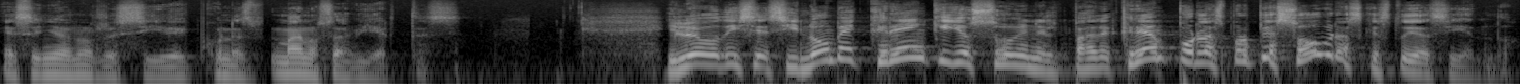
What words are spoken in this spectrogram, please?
el Señor nos recibe con las manos abiertas. Y luego dice, si no me creen que yo soy en el Padre, crean por las propias obras que estoy haciendo.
